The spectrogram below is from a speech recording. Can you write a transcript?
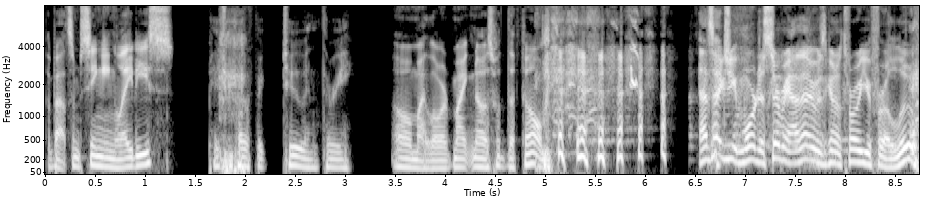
about some singing ladies. Pitch Perfect two and three. Oh my lord, Mike knows what the film. That's actually more disturbing. I thought it was going to throw you for a loop,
